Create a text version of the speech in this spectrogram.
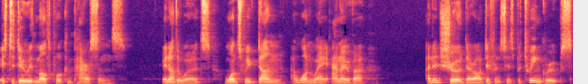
is to do with multiple comparisons. In other words, once we've done a one-way ANOVA and ensured there are differences between groups,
